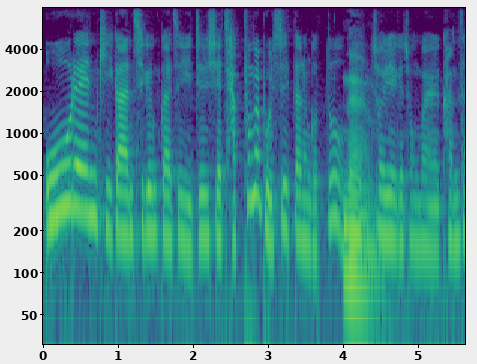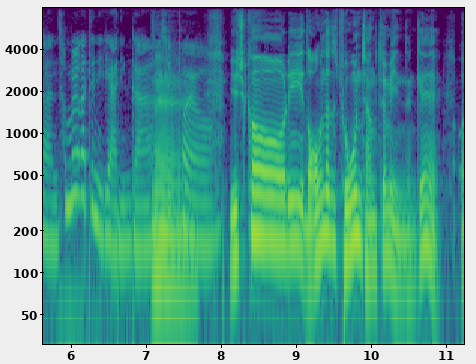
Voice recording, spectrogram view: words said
오랜 기간 지금까지 이지은 씨의 작품을 볼 수 있다는 것도 네. 저희에게 정말 감사한 선물 같은 일이 아닌가 네. 싶어요. 뮤지컬이 너무나도 좋은 장점이 있는 게 어,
